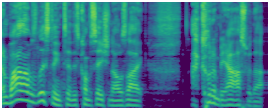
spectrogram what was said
and while I was listening to this conversation, I was like, I couldn't be asked with that.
